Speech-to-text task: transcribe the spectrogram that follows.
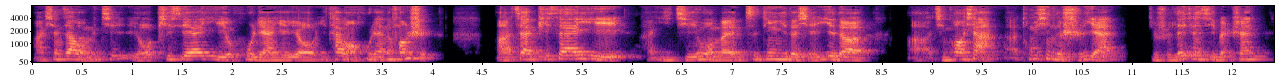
啊，现在我们既有 PCIe 互联，也有以太网互联的方式，啊，在 PCIe 啊以及我们自定义的协议的啊情况下，啊，通信的时延就是 latency 本身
